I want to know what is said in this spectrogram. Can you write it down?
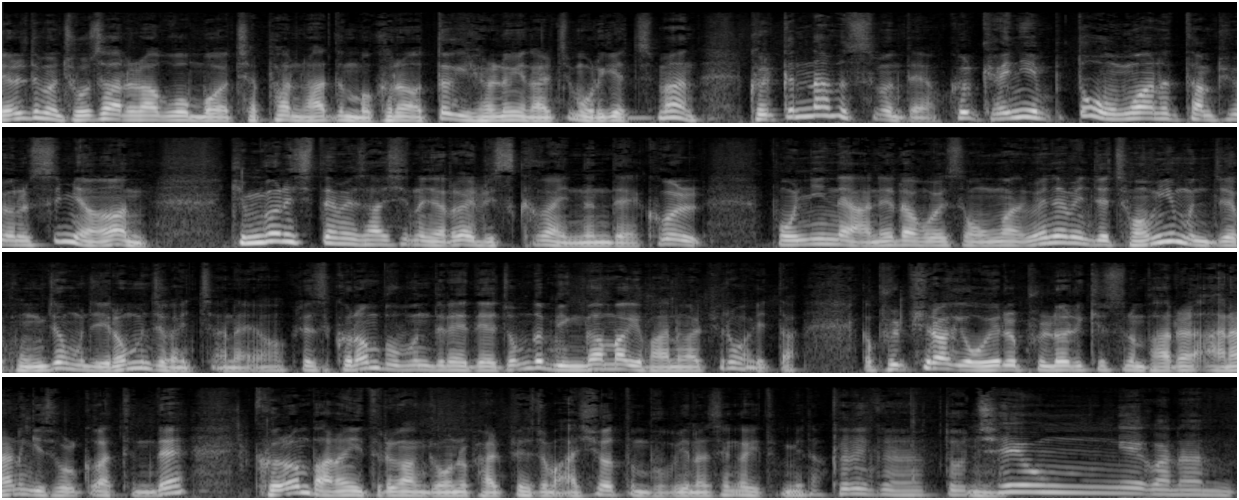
예를 들면 조사를 하고 뭐 재판을 하든 뭐 그런 어떻게 결론이 날지 모르겠지만 그걸 끝나면 쓰면 돼요. 그걸 괜히 또 옹호하는 듯한 표현을 쓰면 김건희 씨 때문에 사실은 여러 가지 리스크가 있는데 그걸 본인의 아내라고 해서 옹호하는 왜냐하면 이제 정의 문제, 공정 문제 이런 문제가 있잖아요. 그래서 그런 부분 부분들에 대해 좀 더 민감하게 반응할 필요가 있다. 그러니까 불필요하게 오해를 불러일으킬 수 있는 발언을 안 하는 게 좋을 것 같은데 그런 반응이 들어간 게 오늘 발표에 좀 아쉬웠던 부분이라는 생각이 듭니다. 그러니까 또 음. 채용에 관한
